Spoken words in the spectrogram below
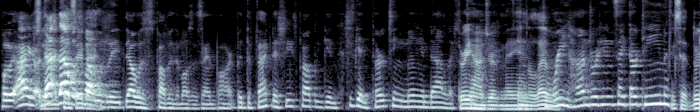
But I ain't So that that was say that. probably that. was probably the most insane part. But the fact that she's probably getting she's getting thirteen million dollars. Three hundred in million. eleven. Three hundred. He didn't say thirteen. He said three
